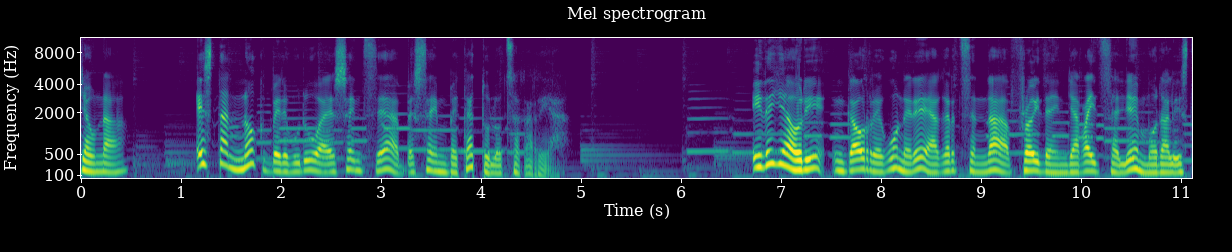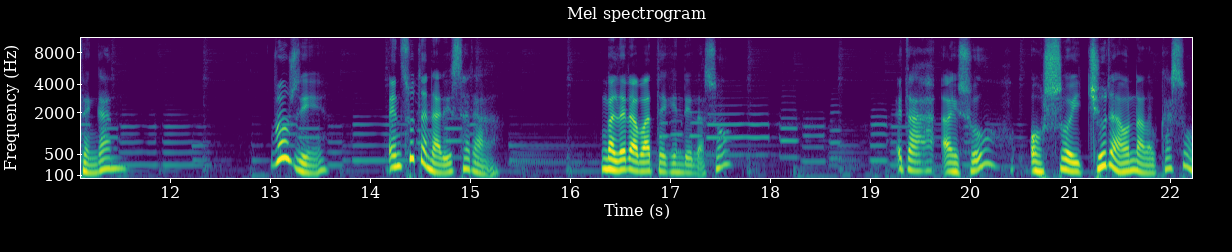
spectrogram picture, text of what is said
jauna, ez da nok bere burua esaintzea bezain bekatu lotzagarria. Ideia hori gaur egun ere agertzen da Freuden jarraitzaile moralistengan. Rosie, entzuten ari zara. Galdera bat egin didazu? Eta, aizu, oso itxura ona daukazu.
